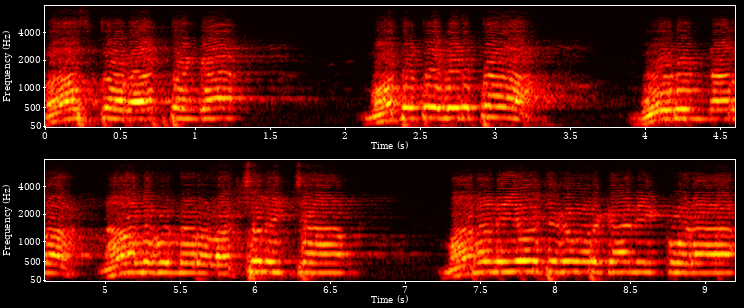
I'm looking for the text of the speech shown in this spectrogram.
రాష్ట్ర వ్యాప్తంగా మొదట విడత మూడున్నర నాలుగున్నర లక్షలు ఇచ్చాం. మన నియోజకవర్గానికి కూడా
